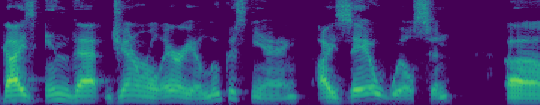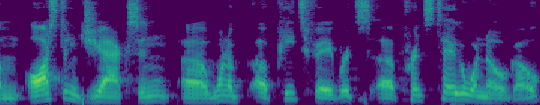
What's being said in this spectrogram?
guys in that general area lucas niang isaiah wilson um, austin jackson uh, one of uh, pete's favorites uh, prince tega wanogho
